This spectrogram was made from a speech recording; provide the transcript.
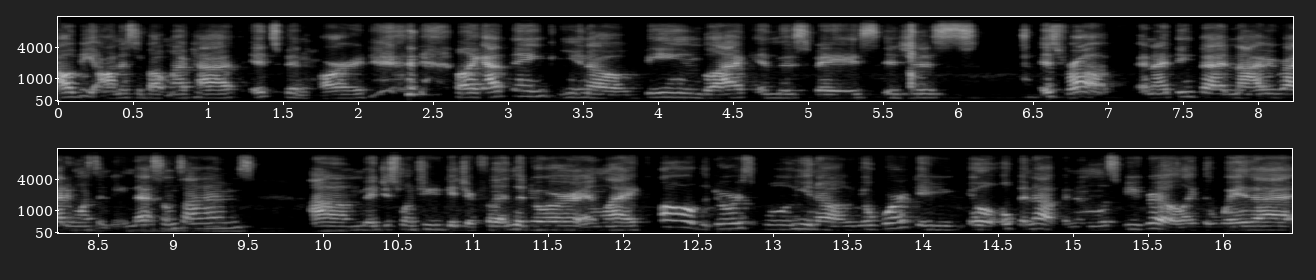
I'll be honest about my path. It's been hard. like I think, you know, being black in this space is just it's rough. And I think that not everybody wants to name that sometimes. Um, they just want you to get your foot in the door and like, oh, the doors will, you know, you'll work and you'll open up. And then let's be real, like the way that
